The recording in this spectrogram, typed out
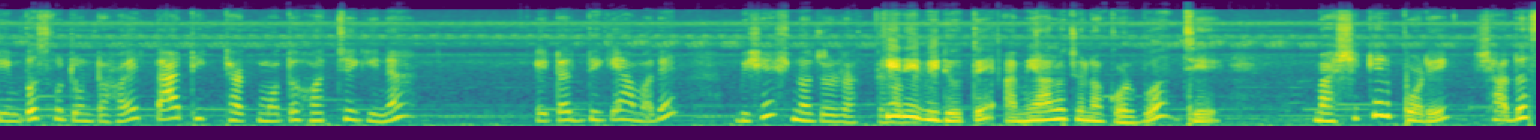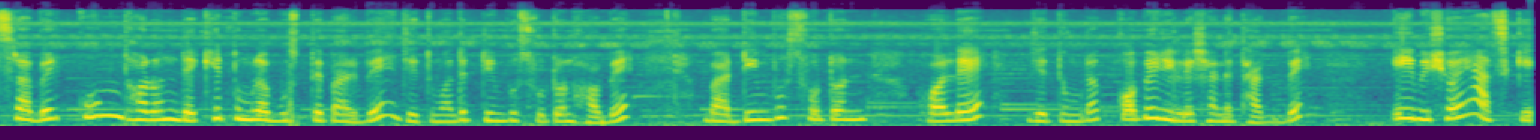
ডিম্বস্ফুটনটা হয়, তা ঠিকঠাক মতো হচ্ছে কিনা এটার দিকে আমাদের বিশেষ নজর রাখতে হবে এই ভিডিওতে আমি আলোচনা করব যে মাসিকের পরে সাদা স্রাবের কোন ধরন দেখে তোমরা বুঝতে পারবে যে তোমাদের ডিম্বস্ফুটন হবে বা ডিম্বস্ফুটন হলে যে তোমরা কবে রিলেশানে থাকবে। এই বিষয়ে আজকে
